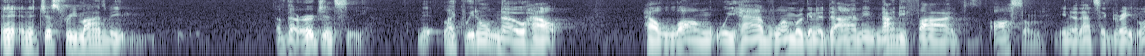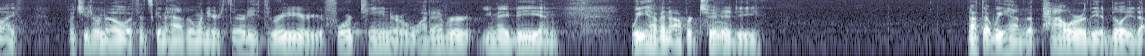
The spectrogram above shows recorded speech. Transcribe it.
And, and it just reminds me of the urgency. Like, we don't know how how long we have, when we're going to die. I mean, 95 awesome. You know, that's a great life. But you don't know if it's going to happen when you're 33 or you're 14 or whatever you may be. And we have an opportunity, not that we have the power or the ability to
